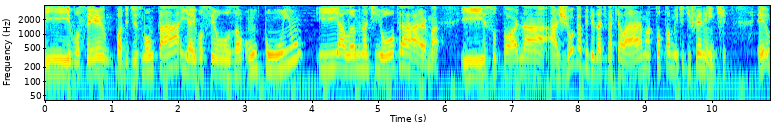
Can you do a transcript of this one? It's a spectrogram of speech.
E você pode desmontar e aí você usa um punho e a lâmina de outra arma. E isso torna a jogabilidade daquela arma totalmente diferente. Eu,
